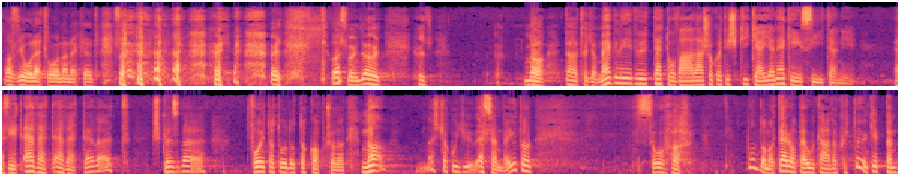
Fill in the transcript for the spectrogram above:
az jó lett volna neked. Azt mondja, hogy, hogy na, tehát, hogy a meglévő tetoválásokat is ki kelljen egészíteni. Ezért evett, evett, evett, és közben folytatódott a kapcsolat. Na, ez csak úgy eszembe jutott. Szóval mondom a terapeutának, hogy tulajdonképpen,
